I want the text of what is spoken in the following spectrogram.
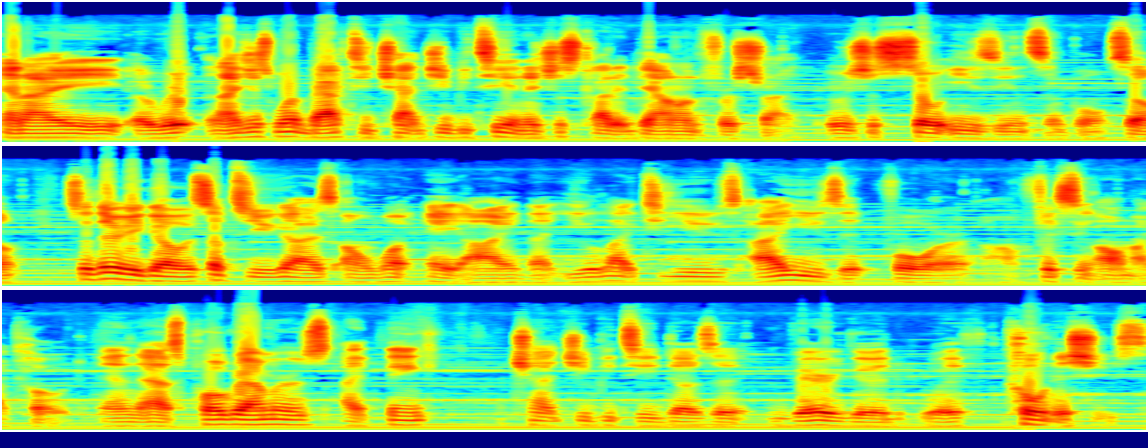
and I and I just went back to ChatGPT and it just got it down on the first try. It was just so easy and simple. So so there you go. It's up to you guys on what AI that you like to use. I use it for uh, fixing all my code. And as programmers, I think ChatGPT does it very good with code issues.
